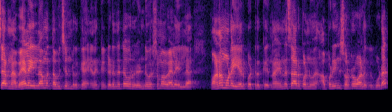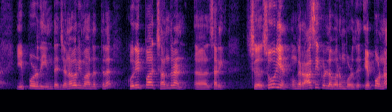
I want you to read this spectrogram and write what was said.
சார் நான் வேலை இல்லாமல் தவிச்சுன்னு இருக்கேன். எனக்கு கிட்டத்தட்ட ஒரு ரெண்டு வருஷமாக வேலை இல்லை. பணமுடை ஏற்பட்டிருக்கு. நான் என்ன சார் பண்ணுவேன்? அப்படின்னு சொல்கிறவாளுக்கு கூட இப்பொழுது இந்த ஜனவரி மாதத்தில் குறிப்பாக சந்திரன் சாரி சூரியன் உங்கள் ராசிக்குள்ளே வரும்பொழுது எப்போன்னா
